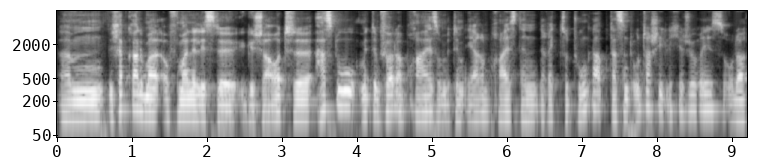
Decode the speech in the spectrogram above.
ähm, ich habe gerade mal auf meine Liste geschaut. Äh, hast du mit dem Förderpreis und mit dem Ehrenpreis denn direkt zu tun gehabt? Das sind unterschiedliche Jurys oder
